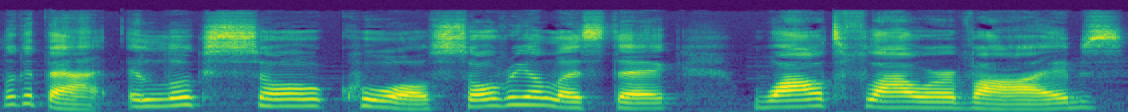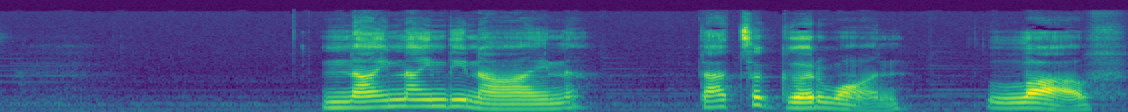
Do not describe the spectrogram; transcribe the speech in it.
Look at that. It looks so cool, so realistic. Wildflower vibes. $9.99. That's a good one. Love.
